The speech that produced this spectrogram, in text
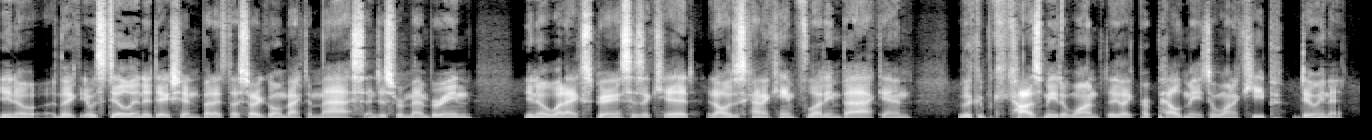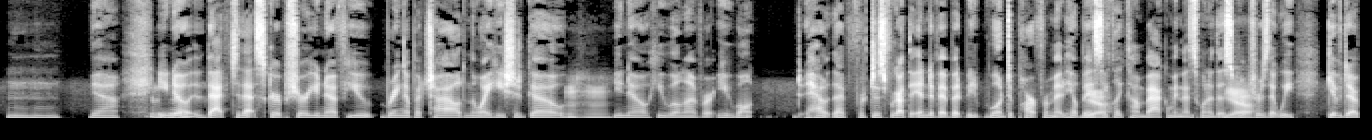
you know, like it was still in addiction, but I, I started going back to mass and just remembering, you know, what I experienced as a kid. It all just kind of came flooding back and it caused me to want, it like propelled me to want to keep doing it. Mm-hmm. Yeah. You Mm-hmm. know, back to that scripture, you know, if you bring up a child in the way he should go, hmm you know, he will never, he won't. How I for, just forgot the end of it, but he won't depart from it. He'll Yeah. basically come back. I mean, that's one of those Yeah. scriptures that we give to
